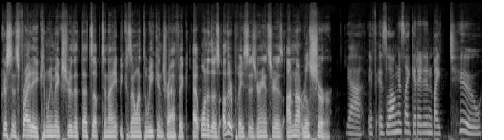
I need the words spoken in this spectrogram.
Kristin, it's Friday. Can we make sure that that's up tonight because I want the weekend traffic?" At one of those other places, your answer is, "I'm not real sure." Yeah. If as long as I get it in by two,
